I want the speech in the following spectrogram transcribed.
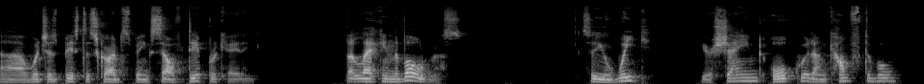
uh, which is best described as being self deprecating, but lacking the boldness. So you're weak, you're ashamed, awkward, uncomfortable.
